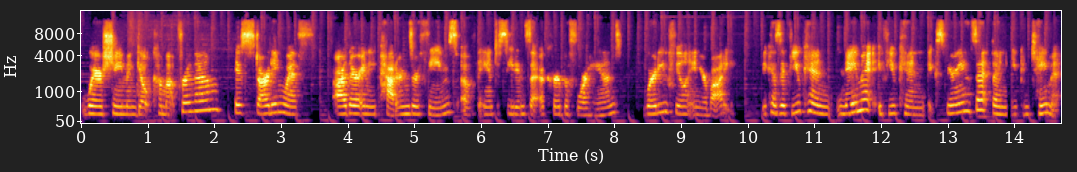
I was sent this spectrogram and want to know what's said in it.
where shame and guilt come up for them is starting with are there any patterns or themes of the antecedents that occur beforehand? Where do you feel it in your body? Because if you can name it, if you can experience it, then you can tame it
